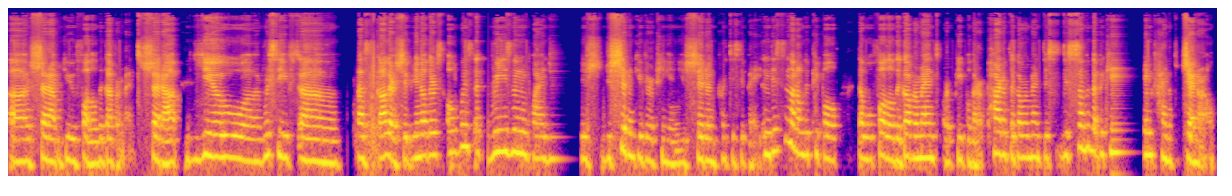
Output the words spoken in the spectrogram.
Uh, shut up, you follow the government. Shut up, you uh, received uh, a scholarship. You know, there's always a reason why you, you, sh- you shouldn't give your opinion. You shouldn't participate. And this is not only people that will follow the government or people that are part of the government. This, this is something that became kind of general.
